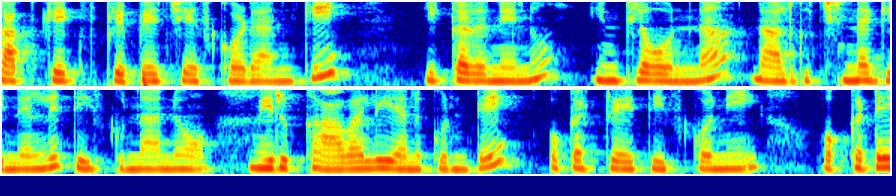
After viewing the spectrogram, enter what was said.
కప్ కేక్స్ ప్రిపేర్ చేసుకోవడానికి ఇక్కడ నేను ఇంట్లో ఉన్న నాలుగు చిన్న గిన్నెల్ని తీసుకున్నాను. మీరు కావాలి అనుకుంటే ఒక ట్రే తీసుకొని ఒక్కటే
